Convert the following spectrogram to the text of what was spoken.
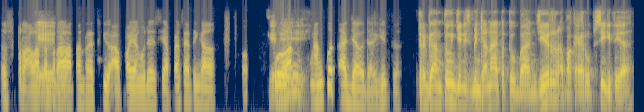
terus peralatan-peralatan rescue apa yang udah disiapkan, saya tinggal okay. pulang ngangkut aja udah gitu. Tergantung jenis bencana apa tuh banjir, apakah erupsi gitu ya?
